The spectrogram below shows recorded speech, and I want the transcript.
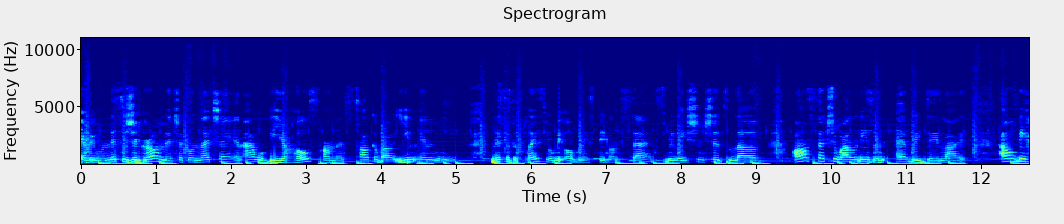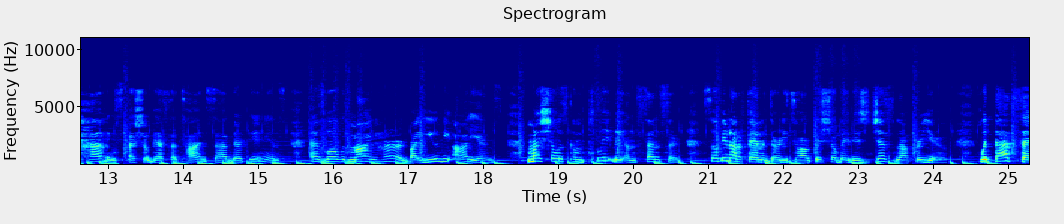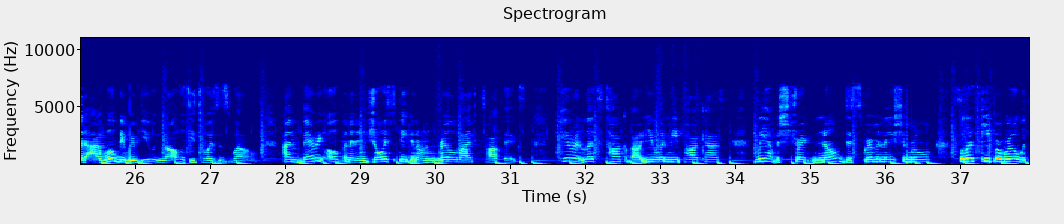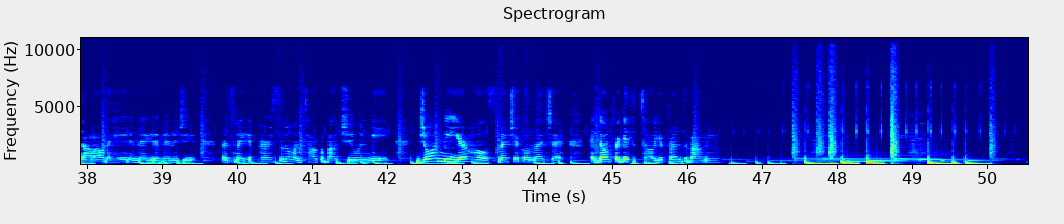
everyone. This is your girl, con Leche, and I will be your host on Let's Talk About You and Me. This is a place where we openly speak on sex, relationships, love, all sexualities, and everyday life. I will be having special guests at times to have their opinions, as well with mine heard by you, the audience. My show is completely uncensored, so if you're not a fan of dirty talk, this show, baby, is just not for you. With that said, I will be reviewing novelty toys as well. I'm very open and enjoy speaking on real life topics. Here at Let's Talk About You and Me podcast, we have a strict no discrimination rule. So let's keep it real without all the hate and negative energy. Let's make it personal and talk about you and me. Join me, your host, con Leche, and don't forget to tell your friends about me.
